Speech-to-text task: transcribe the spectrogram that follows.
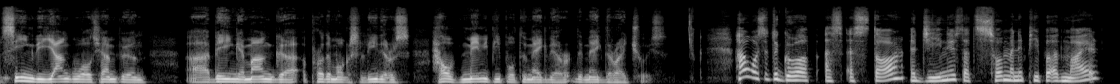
seeing the young world champion. Uh, being among pro democracy leaders helped many people to make their to make the right choice. How was it to grow up as a star, a genius that so many people admired?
